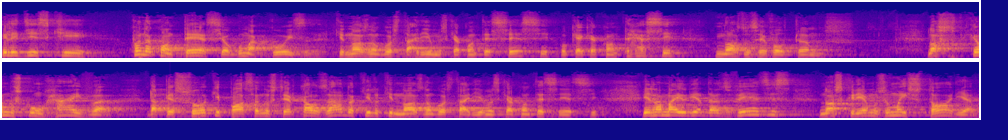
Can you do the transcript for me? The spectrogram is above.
ele diz que quando acontece alguma coisa que nós não gostaríamos que acontecesse, o que é que acontece? Nós nos revoltamos. Nós ficamos com raiva da pessoa que possa nos ter causado aquilo que nós não gostaríamos que acontecesse. E na maioria das vezes, nós criamos uma história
